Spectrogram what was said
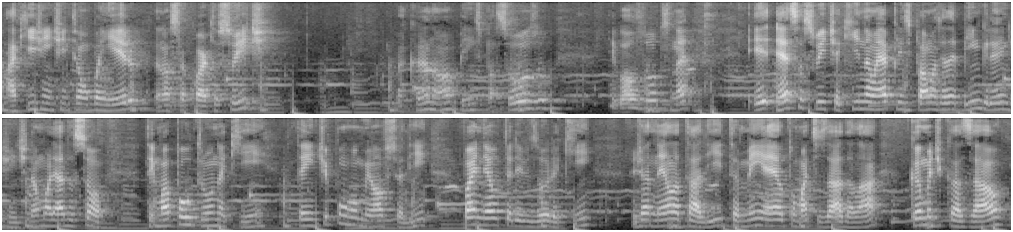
Aqui, gente, então o banheiro da nossa quarta suíte. bacana, ó, bem espaçoso, igual os outros, né? E essa suíte aqui não é a principal, mas ela é bem grande, gente. Dá uma olhada só. Tem uma poltrona aqui, tem tipo um home office ali, painel televisor aqui, janela tá ali, também é automatizada lá, cama de casal,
